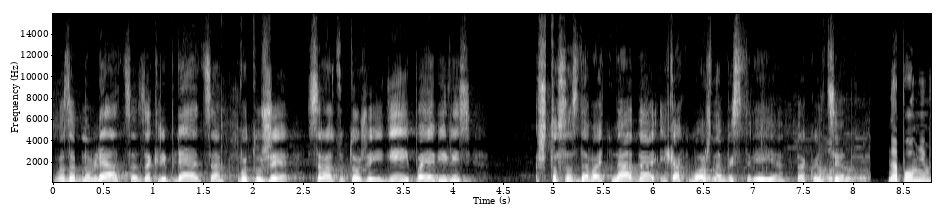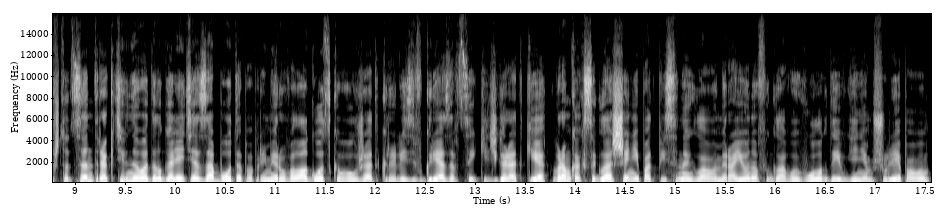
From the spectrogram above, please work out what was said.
возобновляется, закрепляется. Вот уже сразу тоже идеи появились, что создавать надо и как можно быстрее такой центр. Напомним, что центры активного долголетия «Забота», по примеру Вологодского, уже открылись в Грязовце и Кичгородке в рамках соглашений, подписанных главами районов и главой Вологды Евгением Шулеповым.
